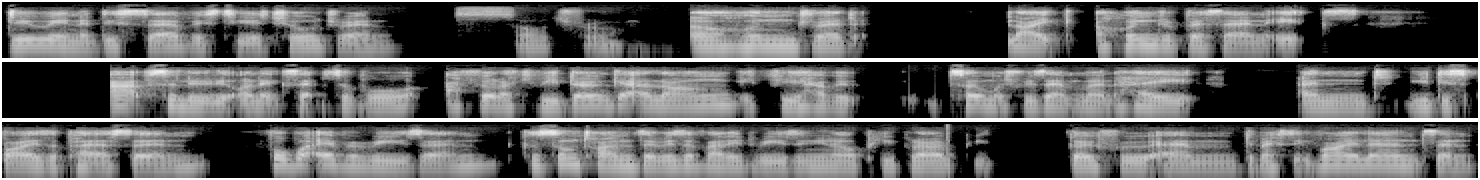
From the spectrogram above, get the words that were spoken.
doing a disservice to your children. So true. A hundred, like a hundred percent. It's absolutely unacceptable. I feel like if you don't get along, if you have so much resentment, hate, and you despise a person for whatever reason, because sometimes there is a valid reason, you know, people are go through um domestic violence and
